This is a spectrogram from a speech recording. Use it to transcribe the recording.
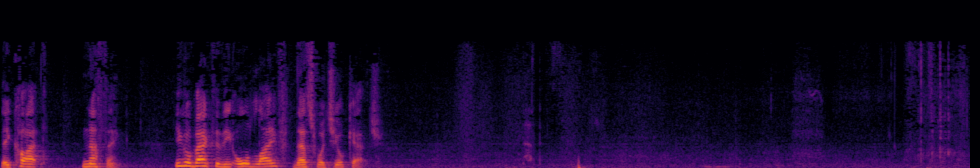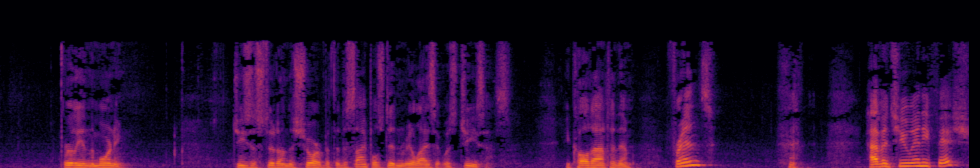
They caught nothing. You go back to the old life, that's what you'll catch. Early in the morning, Jesus stood on the shore, but the disciples didn't realize it was Jesus. He called out to them, Friends, haven't you any fish?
